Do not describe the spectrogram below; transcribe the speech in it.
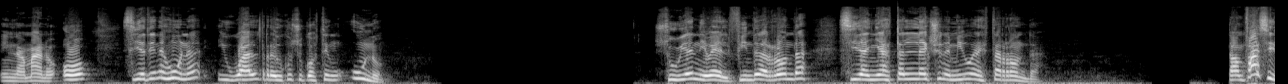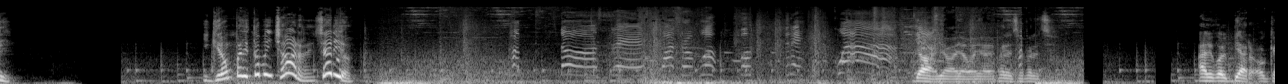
En la mano. O, si ya tienes una, igual reduzco su coste en 1. Subí el nivel. Fin de la ronda. Si dañaste al nexo enemigo en esta ronda. Tan fácil. Y crea un palito pinchador. En serio. Ya, ya, ya, ya, espérense, espérense. Al golpear, ok.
